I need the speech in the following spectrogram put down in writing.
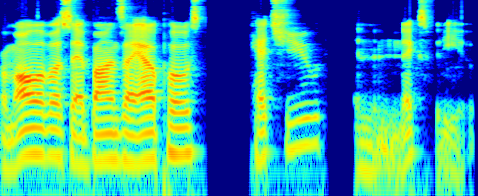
From all of us at Bonsai Outpost, catch you in the next video.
